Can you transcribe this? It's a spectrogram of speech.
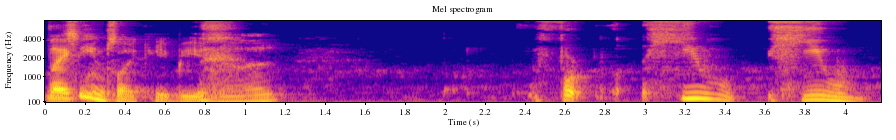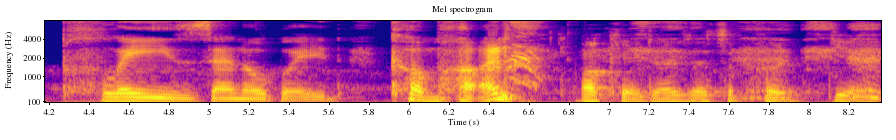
Like seems like he'd be into that. for he he plays Xenoblade. Come on. Okay, that, that's a per- yeah.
